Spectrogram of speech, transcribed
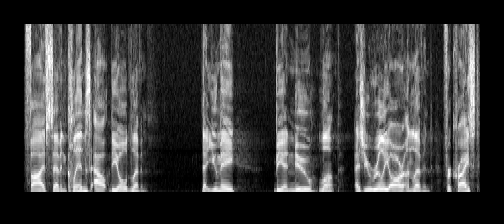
5 7, cleanse out the old leaven, that you may be a new lump, as you really are unleavened. For Christ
